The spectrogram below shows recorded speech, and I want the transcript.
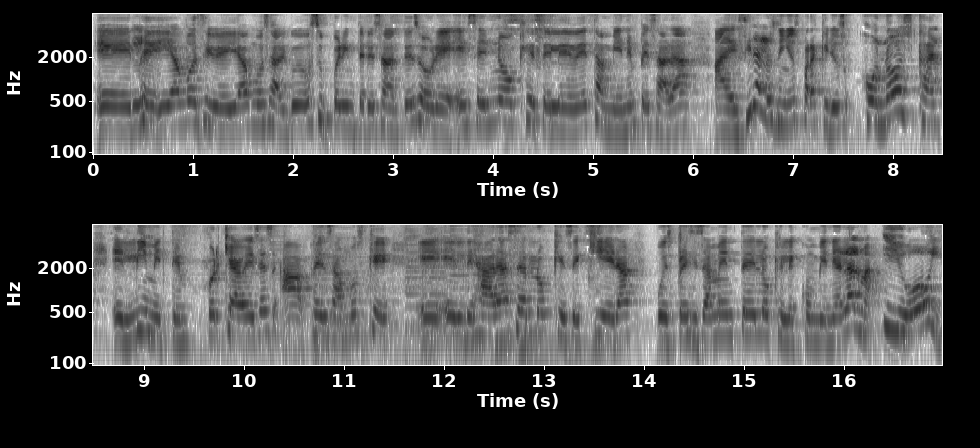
Eh, leíamos y veíamos algo súper interesante sobre ese no que se le debe también empezar a, decir a los niños para que ellos conozcan el límite, porque a veces ah, pensamos que eh, el dejar hacer lo que se quiera pues precisamente lo que le conviene al alma. Y hoy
